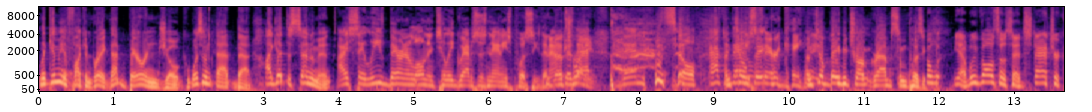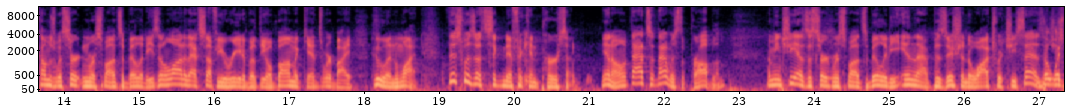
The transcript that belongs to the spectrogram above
Like, give me a fucking break. That Barron joke wasn't that bad. I get the sentiment. I say leave Barron alone until he grabs his nanny's pussy. Then after That's right. that, then until After that, until he's fair game. Until baby Trump grabs some pussy. But w- yeah, we've also said stature comes with certain responsibilities, and a lot of that stuff you read about the Obama kids were by who and what. This was a significant person. You know, that's that was the problem. I mean, she has a certain responsibility in that position to watch what she says. but and what she's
